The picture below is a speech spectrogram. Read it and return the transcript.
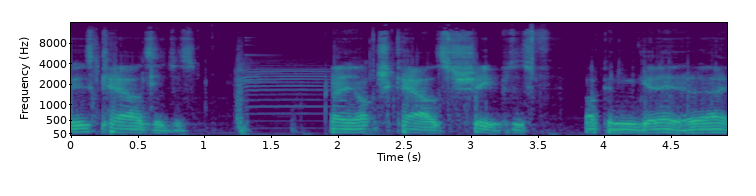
These cows are just. No, not cows, sheep just fucking get in it, eh?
